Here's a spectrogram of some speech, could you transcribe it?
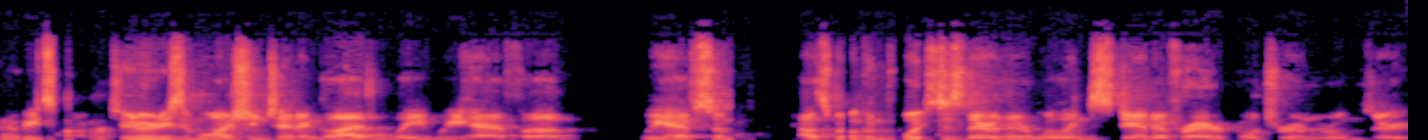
going to be some opportunities in Washington, and gladly we have um, we have some outspoken voices there that are willing to stand up for agriculture in rural Missouri.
